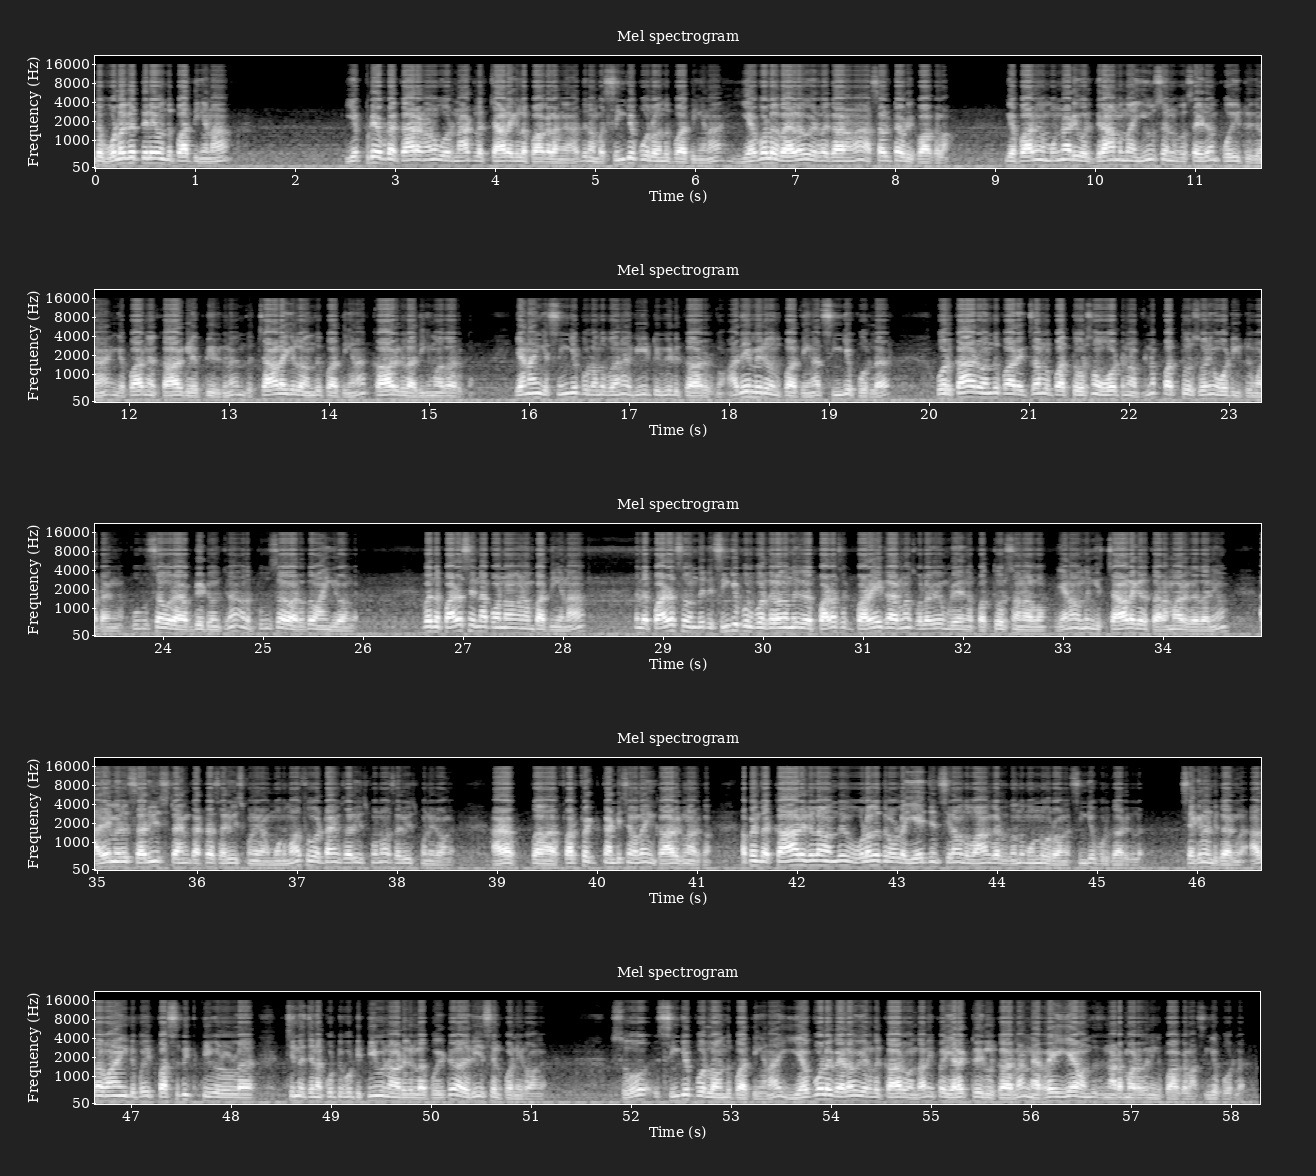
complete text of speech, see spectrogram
இந்த உலகத்திலே வந்து பார்த்தீங்கன்னா எப்படி எப்படி காரணம் ஒரு நாட்டில் சாலைகளை பார்க்கலாங்க. அது நம்ம சிங்கப்பூரில் வந்து பார்த்தீங்கன்னா எவ்வளோ விலை உயர்ந்த காரணம் அசால்ட்டாக அப்படி பார்க்கலாம். இங்கே பாருங்கள் முன்னாடி ஒரு கிராமம் தான் யூஸ் அண்ட் சைடு தான் போயிட்டுருக்கிறேன் இங்கே பாருங்கள் கார்கள் எப்படி இருக்குன்னா இந்த சாலைகளில் வந்து பார்த்தீங்கன்னா கார்கள் அதிகமாக தான் இருக்கும். ஏன்னா இங்கே சிங்கப்பூரில் வந்து பார்த்தீங்கன்னா வீட்டு வீடு கார் இருக்கும். அதேமாரி வந்து பார்த்தீங்கன்னா சிங்கப்பூரில் ஒரு கார் வந்து ஃபார் எக்ஸாம்பிள் பத்து வருஷம் ஓட்டணும் அப்படின்னா பத்து வருஷம் வரையும் ஓட்டிக்கிட்டு மாட்டாங்க. புதுசாக ஒரு அப்டேட் வந்துச்சுன்னா அந்த புதுசாக வரதை வாங்கிடுவாங்க. இப்போ இந்த பழசு என்ன பண்ணுவாங்கன்னு பார்த்தீங்கன்னா இந்த பழசு வந்துட்டு சிங்கப்பூர் பொறுத்தளவு வந்து பழசு பழைய காரெலாம் சொல்லவே முடியாதுங்க பத்து வருஷம் ஆனாலும் ஏன்னா வந்து இங்கே சாலைகள் தரமாக இருக்கிறதாலையும் அதேமாதிரி சர்வீஸ் டைம் கரெக்டாக சர்வீஸ் பண்ணிடுவாங்க. மூணு மாதம் ஒரு டைம் சர்வீஸ் பண்ணுவோம் சர்வீஸ் பண்ணிடுவாங்க. பர்ஃபெக்ட் கண்டிஷனில் தான் இங்கே காருக்கெலாம் இருக்கும். அப்போ இந்த காருகள்லாம் வந்து உலகத்தில் உள்ள ஏஜென்சிலாம் வந்து வாங்குறதுக்கு வந்து முன் வருவாங்க சிங்கப்பூர் காருக்கில் செகண்ட் ஹேண்ட் காருங்களை அதை வாங்கிட்டு போய் பசிபிக் தீவில் உள்ள சின்ன சின்ன குட்டி குட்டி தீவு நாடுகளில் போயிட்டு அதை ரீசேல் பண்ணிடுவாங்க. ஸோ சிங்கப்பூரில் வந்து பார்த்தீங்கன்னா எவ்வளோ விலை உயர்ந்த கார் வந்தாலும் இப்போ எலக்ட்ரிக்கல் கார்லாம் நிறைய வந்து நடமாறதை நீங்கள் பார்க்கலாம் சிங்கப்பூரில்.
